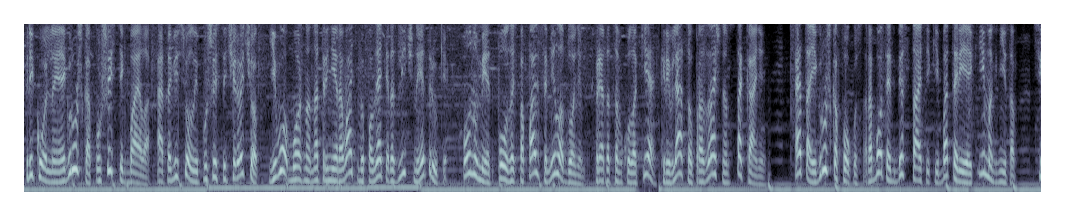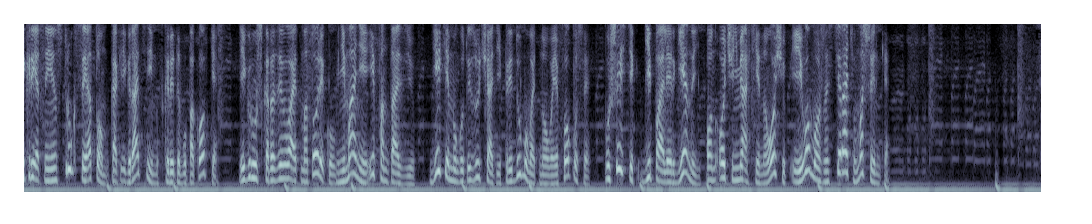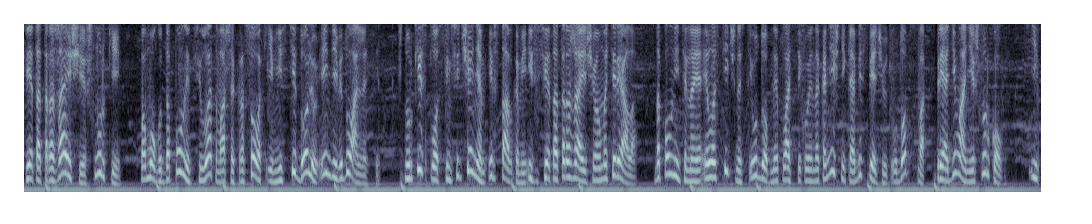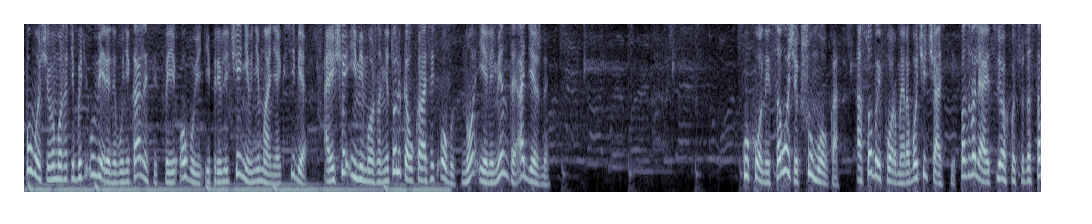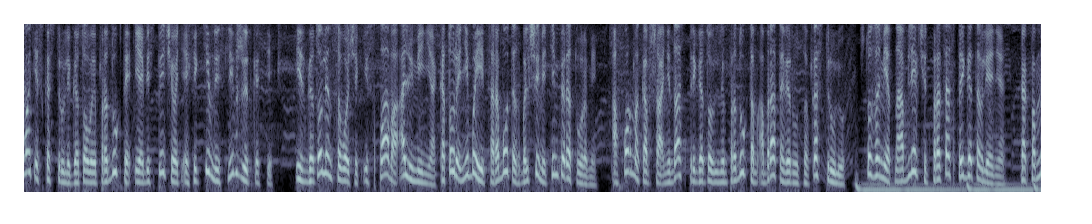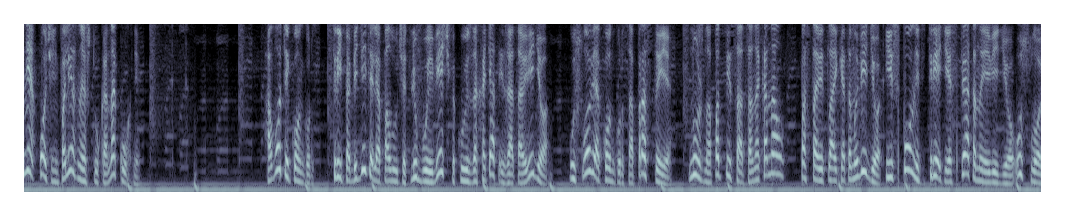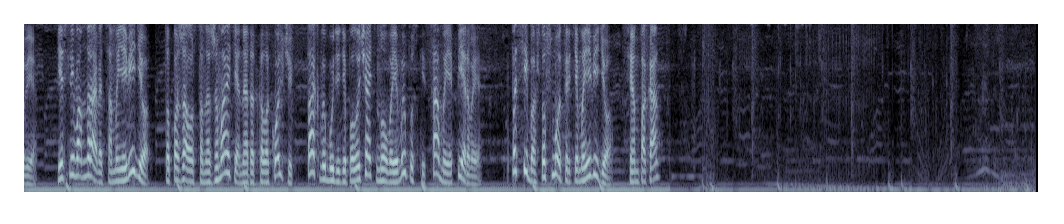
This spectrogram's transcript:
Прикольная игрушка Пушистик Байла. Это веселый пушистый червячок. Его можно натренировать выполнять различные трюки. Он умеет ползать по пальцам и ладоням, прятаться в кулаке, кривляться в прозрачном стакане. Эта игрушка-фокус работает без статики, батареек и магнитов. Секретные инструкции о том, как играть с ним, скрыты в упаковке. Игрушка развивает моторику, внимание и фантазию. Дети могут изучать и придумывать новые фокусы. Пушистик гипоаллергенный, он очень мягкий на ощупь и его можно стирать в машинке. Светоотражающие шнурки помогут дополнить силуэт ваших кроссовок и внести долю индивидуальности. Шнурки с плоским сечением и вставками из светоотражающего материала. Дополнительная эластичность и удобные пластиковые наконечники обеспечивают удобство при одевании шнурков. С их помощью вы можете быть уверены в уникальности своей обуви и привлечении внимания к себе. А еще ими можно не только украсить обувь, но и элементы одежды. Кухонный совочек шумовка с особой формой рабочей части позволяет с легкостью доставать из кастрюли готовые продукты и обеспечивать эффективный слив жидкости. Изготовлен совочек из сплава алюминия, который не боится работы с большими температурами, а форма ковша не даст приготовленным продуктам обратно вернуться в кастрюлю, что заметно облегчит процесс приготовления. Как по мне, очень полезная штука на кухне. А вот и конкурс. Три победителя получат любую вещь, какую захотят из этого видео. Условия конкурса простые. Нужно подписаться на канал, поставить лайк этому видео и исполнить третье спрятанное видео условие. Если вам нравятся мои видео, то пожалуйста нажимайте на этот колокольчик, так вы будете получать новые выпуски самые первые. Спасибо, что смотрите мои видео. Всем пока!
